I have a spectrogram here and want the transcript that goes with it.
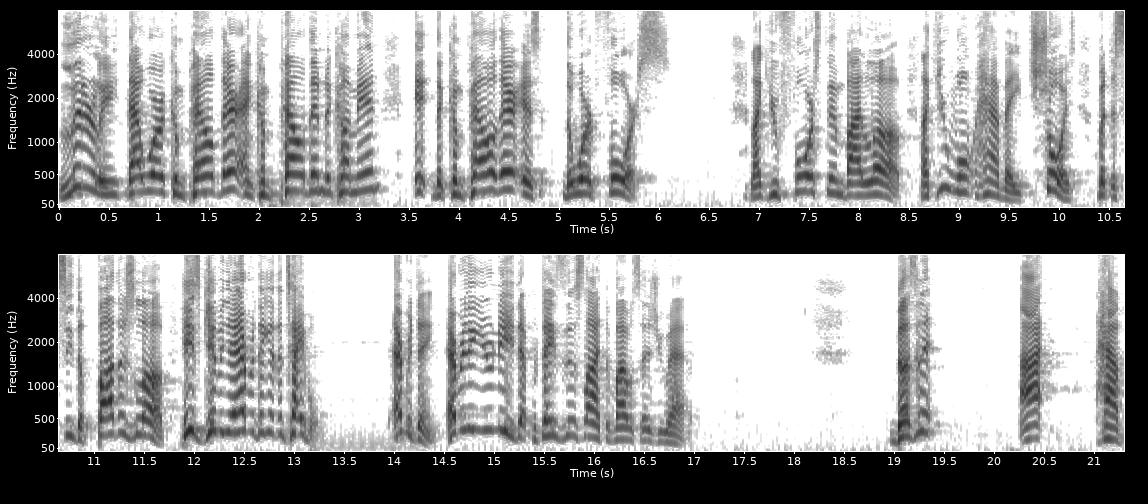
Literally, that word compelled there and compelled them to come in, it, the compel there is the word force. Like you force them by love. Like you won't have a choice but to see the Father's love. He's giving you everything at the table. Everything. Everything you need that pertains to this life, the Bible says you have. Doesn't it? I have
